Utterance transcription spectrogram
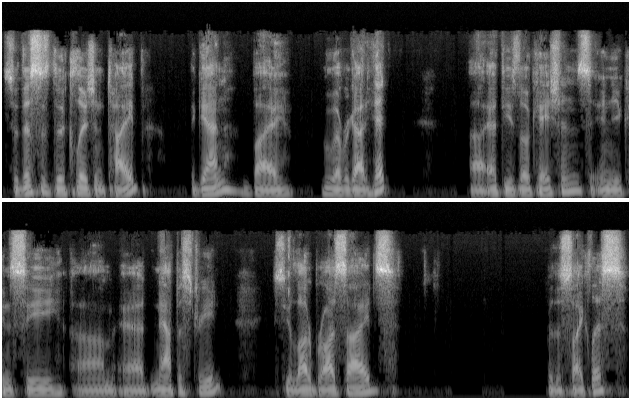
So this is the collision type, again, by whoever got hit uh, at these locations. And you can see um, at Napa Street, you see a lot of broadsides for the cyclists.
